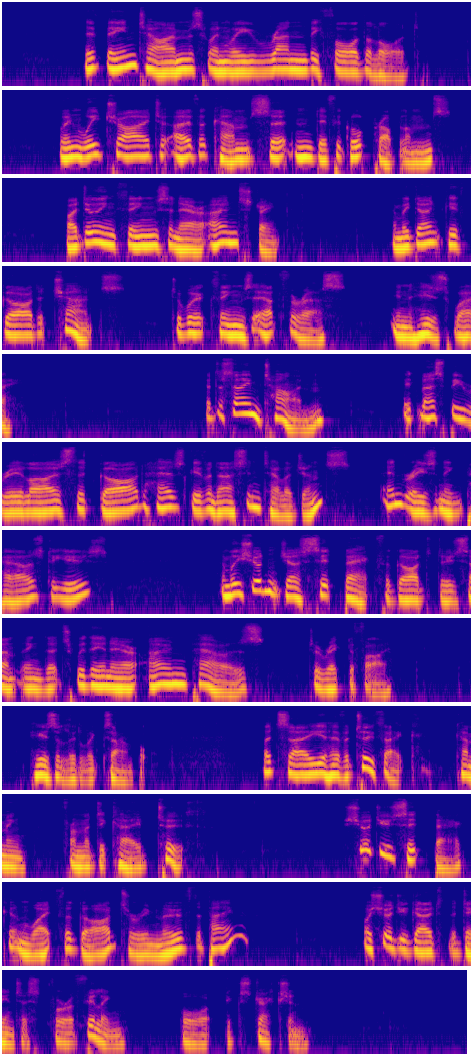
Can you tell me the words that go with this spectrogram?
there have been times when we run before the Lord, when we try to overcome certain difficult problems by doing things in our own strength and we don't give God a chance to work things out for us in His way. At the same time, it must be realized that God has given us intelligence and reasoning powers to use, and we shouldn't just sit back for God to do something that's within our own powers to rectify. Here's a little example. Let's say you have a toothache coming from a decayed tooth. Should you sit back and wait for God to remove the pain? Or should you go to the dentist for a filling or extraction?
